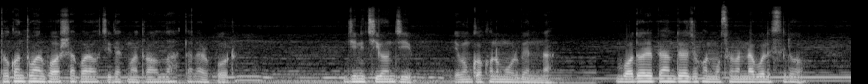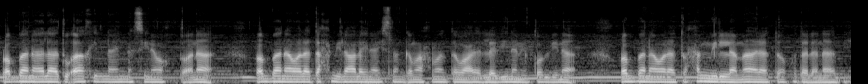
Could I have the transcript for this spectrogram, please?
তখন তোমার ভরসা করা উচিত একমাত্র আল্লাহ তালার উপর, যিনি চিরঞ্জীব এবং কখনো মরবেন না। বদরের প্রান্তরে যখন মুসলমানরা বলেছিল, রব্বানা আলা তু আখির না ইন্নাসিনা ওয়াক্তানা রব্বানা ওয়ালা তাহমিল আলাইনা ইসলাম কামা আহমদ আলাল্লাদিনা মিন কবলিনা রব্বানা ওয়ালা তুহাম্মিল্লা মা লা তাকাতা লানা বি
